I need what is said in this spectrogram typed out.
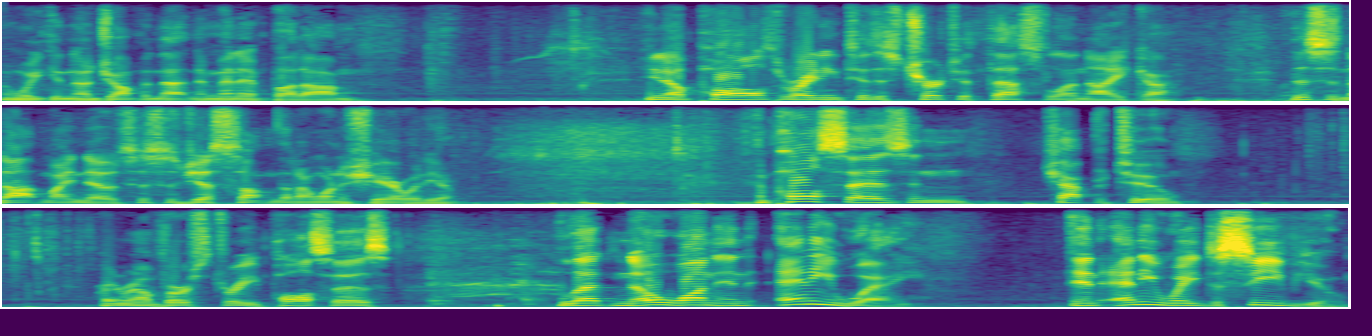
We can uh, jump in that in a minute, but um, you know, Paul's writing to this church at Thessalonica. This is not my notes. This is just something that I want to share with you. And Paul says in chapter 2, right around verse 3, Paul says, Let no one in any way, in any way deceive you,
